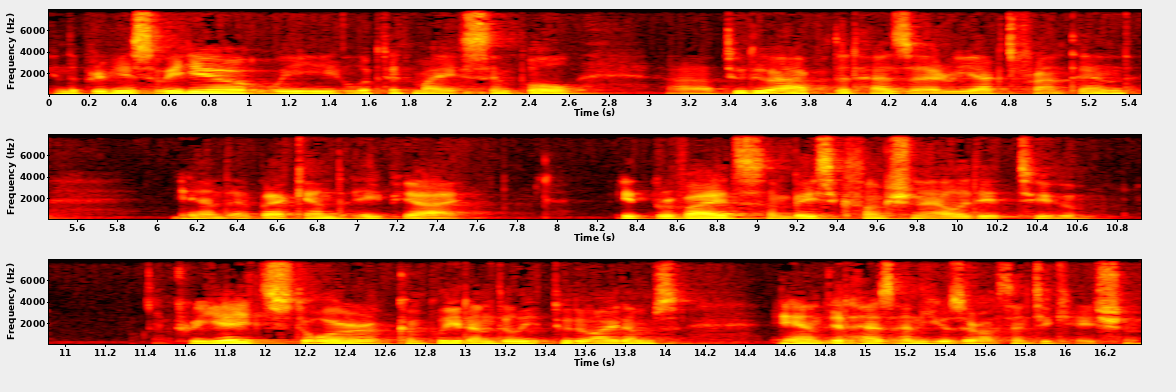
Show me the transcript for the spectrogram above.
In the previous video we looked at my simple uh, to-do app that has a React frontend and a backend API. It provides some basic functionality to create, store, complete and delete to-do items and it has end-user authentication.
